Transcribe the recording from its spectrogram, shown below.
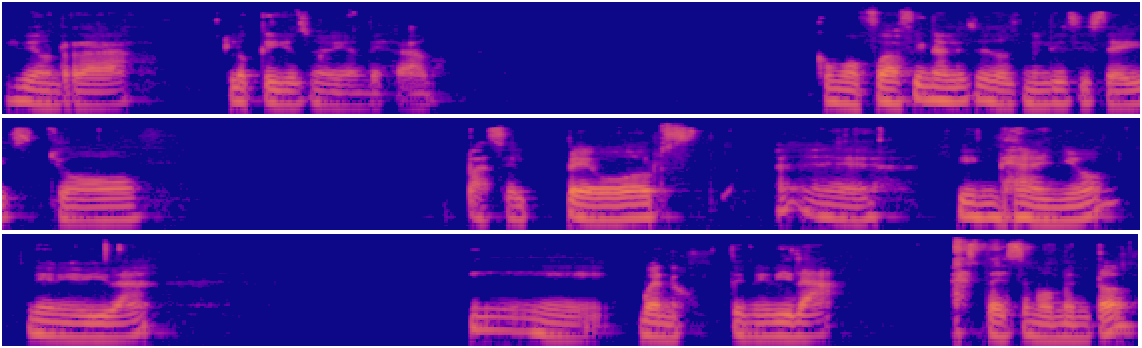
y de honrar lo que ellos me habían dejado como fue a finales de 2016, yo pasé el peor eh, fin de año de mi vida. Y bueno, de mi vida hasta ese momento.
